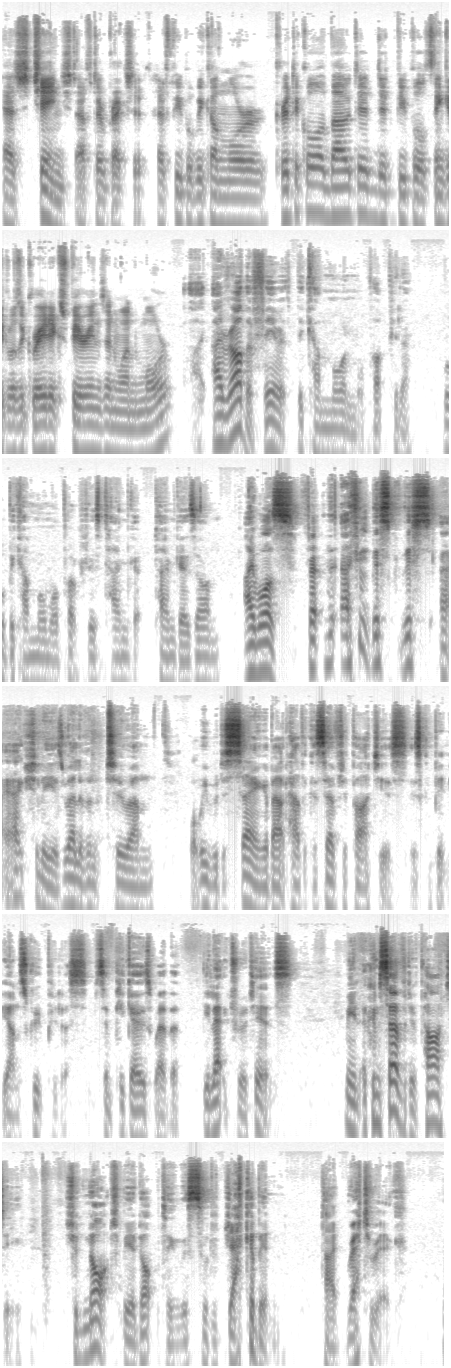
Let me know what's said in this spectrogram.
has changed after Brexit? Have people become more critical about it? Did people think it was a great experience and want more? I, I rather fear it's become more and more popular. Will become more and more popular as time go, time goes on. I was. I think this this actually is relevant to um, what we were just saying about how the Conservative Party is, is completely unscrupulous. It simply goes where the, the electorate is. I mean, a Conservative Party should not be adopting this sort of Jacobin type rhetoric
